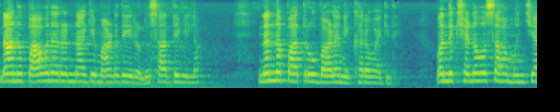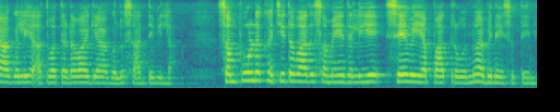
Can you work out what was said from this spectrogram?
ನಾನು ಪಾವನರನ್ನಾಗಿ ಮಾಡದೇ ಇರಲು ಸಾಧ್ಯವಿಲ್ಲ. ನನ್ನ ಪಾತ್ರವು ಬಹಳ ನಿಖರವಾಗಿದೆ. ಒಂದು ಕ್ಷಣವೂ ಸಹ ಮುಂಚೆ ಆಗಲಿ ಅಥವಾ ತಡವಾಗಿ ಆಗಲು ಸಾಧ್ಯವಿಲ್ಲ. ಸಂಪೂರ್ಣ ಖಚಿತವಾದ ಸಮಯದಲ್ಲಿಯೇ ಸೇವೆಯ ಪಾತ್ರವನ್ನು ಅಭಿನಯಿಸುತ್ತೇನೆ.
